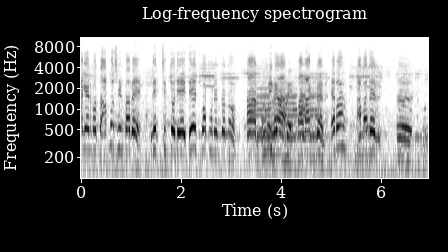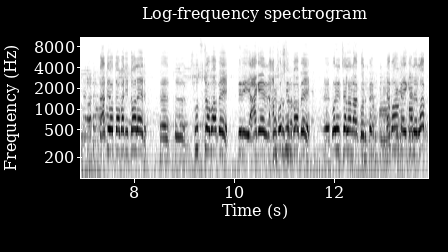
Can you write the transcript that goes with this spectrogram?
আগের মতো আপসহীনভাবে নেতৃত্ব দিয়ে দেশ গঠনের জন্য তার ভূমিকা রাখবেন এবং আমাদের জাতীয়তাবাদী দলের সুষ্ঠুভাবে তিনি আগের আহ, পরিচালনা করবেন এবং এখানে লক্ষ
